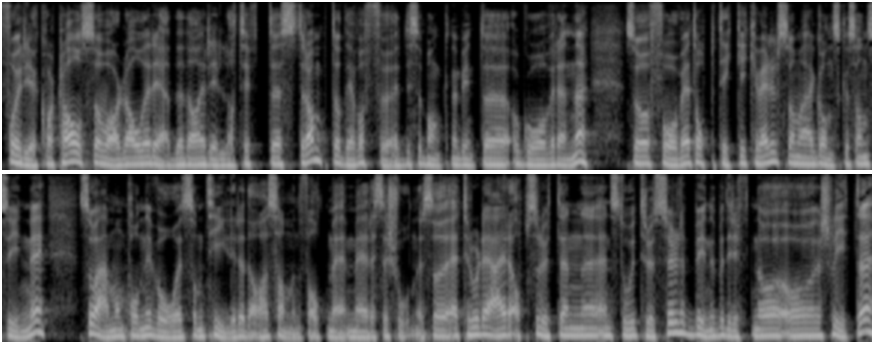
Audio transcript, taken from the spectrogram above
Forrige kvartal så var det allerede da relativt stramt, og det var før disse bankene begynte å gå over ende. Så får vi et opptikk i kveld som er ganske sannsynlig, så er man på nivåer som tidligere da har sammenfalt med, med resesjoner. Så jeg tror det er absolutt en, en stor trussel. Begynner bedriftene å, å slite,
